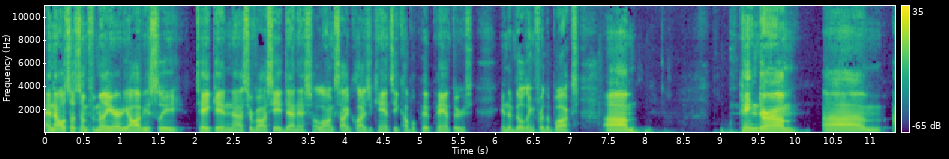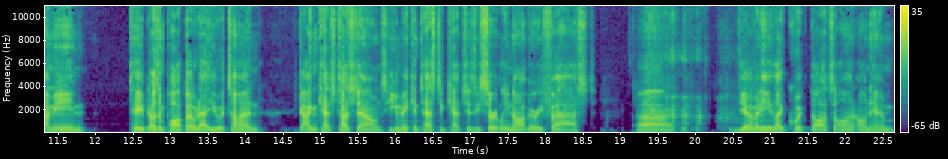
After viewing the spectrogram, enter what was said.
and also some familiarity. Obviously, taking uh, SirVocea Dennis alongside Calijah Kancey, a couple Pitt Panthers in the building for the Bucs. Um, Payne Durham, um, I mean, tape doesn't pop out at you a ton. Guy can catch touchdowns. He can make contested catches. He's certainly not very fast. Uh, do you have any like quick thoughts on on him?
